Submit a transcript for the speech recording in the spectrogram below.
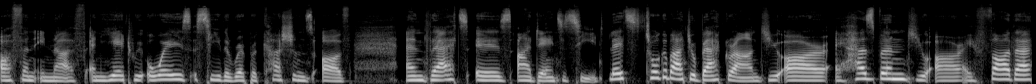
often enough, and yet we always see the repercussions of, and that is identity. Let's talk about your background. You are a husband, you are a father,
